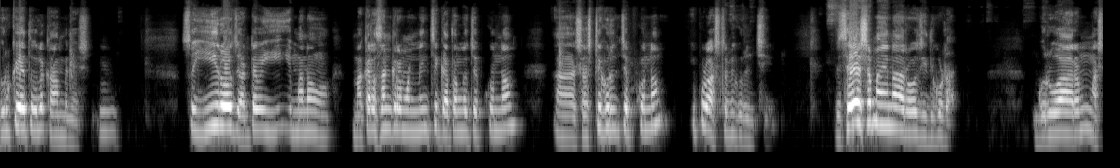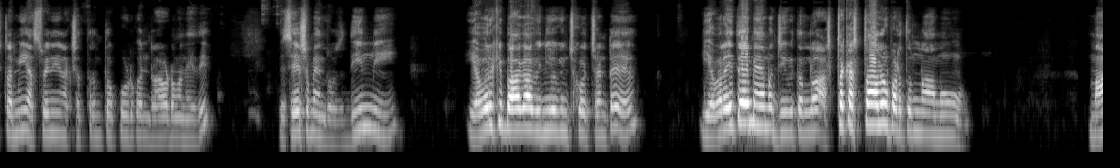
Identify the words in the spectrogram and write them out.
గురుకేతువుల కాంబినేషన్. సో ఈ రోజు అంటే ఈ మనం మకర సంక్రమణ నుంచి గతంలో చెప్పుకున్నాం షష్ఠి గురించి చెప్పుకున్నాం ఇప్పుడు అష్టమి గురించి. విశేషమైన రోజు ఇది కూడా. గురువారం అష్టమి అశ్విని నక్షత్రంతో కూడుకొని రావడం అనేది విశేషమైన రోజు. దీన్ని ఎవరికి బాగా వినియోగించుకోవచ్చు అంటే ఎవరైతే మేము జీవితంలో అష్ట కష్టాలు పడుతున్నాము మా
